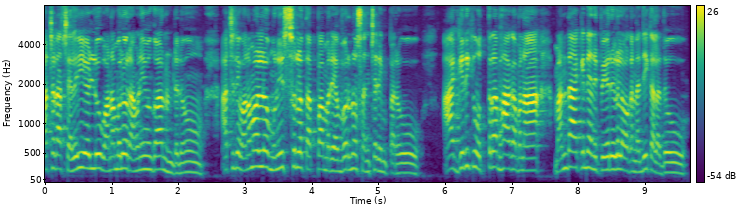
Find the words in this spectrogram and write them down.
అచ్చట శలియేళ్ళు వనములు రమణీయముగా నుండును. అచ్చటి వనములలో మునీశ్వరులు తప్ప మరి ఎవరునూ సంచరింపరు. ఆ గిరికి ఉత్తర భాగమున మందాకిని అని పేరుగల ఒక నది కలదు.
